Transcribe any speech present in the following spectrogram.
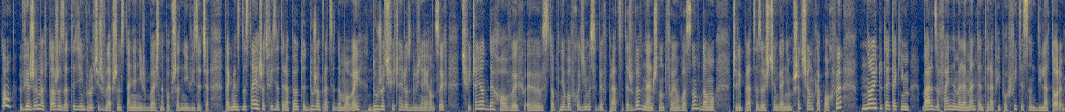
to wierzymy w to, że za tydzień wrócisz w lepszym stanie niż byłeś na poprzedniej wizycie. Tak więc dostajesz od fizjoterapeuty dużo pracy domowej, dużo ćwiczeń rozluźniających, ćwiczeń oddechowych, y, stopniowo wchodzimy sobie w pracę też wewnętrzną, twoją własną w domu, czyli pracę z rozciąganiem przedsionka pochwy. No i tutaj takim bardzo fajnym elementem terapii pochwicy są dilatory.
